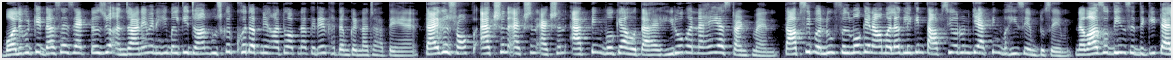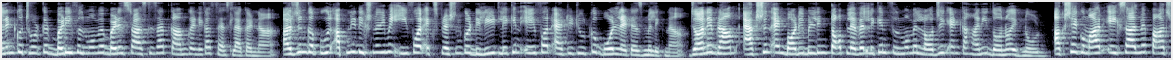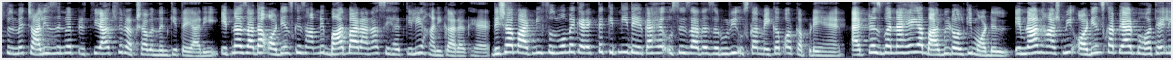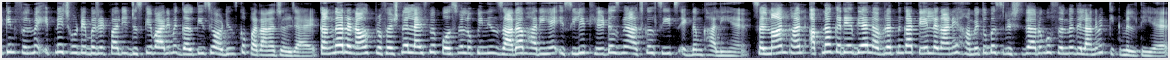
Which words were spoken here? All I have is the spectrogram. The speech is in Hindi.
बॉलीवुड के दस ऐसे एक्टर्स जो अनजाने में नहीं, बल्कि जानबूझकर खुद अपने हाथों अपना करियर खत्म करना चाहते हैं। Tiger Shroff action action action acting वो क्या होता है? हीरो बनना है या स्टंटमैन तापसी पन्नू, फ़िल्मों के नाम अलग, लेकिन तापसी और उनकी एक्टिंग वही same to same Nawazuddin Siddiqui talent को छोड़कर बड़ी फ़िल्मों में बड़े स्टार्स के साथ काम करने का फैसला करना। अर्जुन कपूर, अपनी डिक्शनरी में ई फॉर एक्सप्रेशन को डिलीट लेकिन ए फॉर एटीट्यूड को बोल्ड लेटर्स में लिखना। John Abraham action and body building top level लेकिन फ़िल्मों में लॉजिक एंड कहानी दोनों इग्नोर्ड अक्षय कुमार, एक साल में पाँच फ़िल्में, चालीस दिन में पृथ्वीराज फिर रक्षाबंधन की तैयारी। इतना ज़्यादा ऑडियंस के सामने बार बार आना सेहत के लिए हानिकारक है। दिशा पाटनी, फ़िल्मों में कैरेक्टर कितनी देर का है, उससे ज़्यादा ज़रूरी उसका मेकअप और कपड़े हैं। एक्ट्रेस बनना है या बारबी डॉल की मॉडल इमरान हाशमी ऑडियंस का प्यार बहुत है, लेकिन फ़िल्में इतने छोटे बजट वाली, जिसके बारे में गलती से ऑडियंस को पता न चल जाए। कंगना रनौत प्रोफेशनल लाइफ में पर्सनल ओपिनियन ज़्यादा भारी है, इसीलिए थिएटर्स में आजकल सीट्स एकदम खाली हैं। सलमान खान, अपना करियर गया नवरत्न का तेल लगाने, हमें तो बस रिश्तेदारों को फ़िल्में दिलाने में किक मिलती है।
